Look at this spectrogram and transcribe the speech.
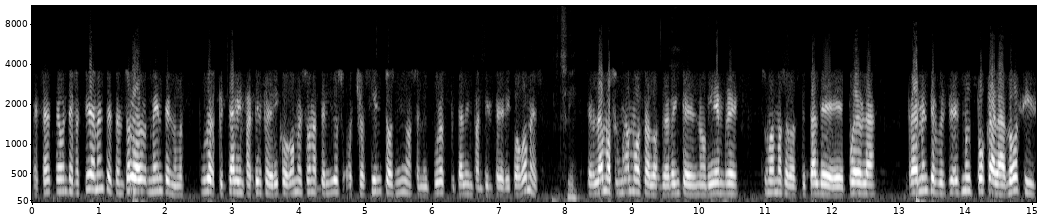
Exactamente, efectivamente, tan solamente en el puro hospital infantil Federico Gómez son atendidos 800 niños en el puro hospital infantil Federico Gómez. Sí. Si hablamos, sumamos a los del 20 de noviembre, sumamos al hospital de Puebla, realmente pues, es muy poca la dosis,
